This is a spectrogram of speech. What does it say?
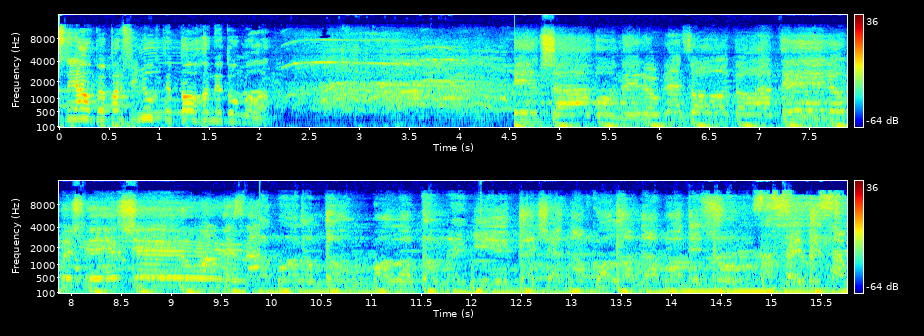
Стояв би парфінюк, ти б довго не думала. Інша, вони люблять золото, а ти любиш вірші. Бородом, молодом мені тече навколо наводить шум. Засейли сам.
